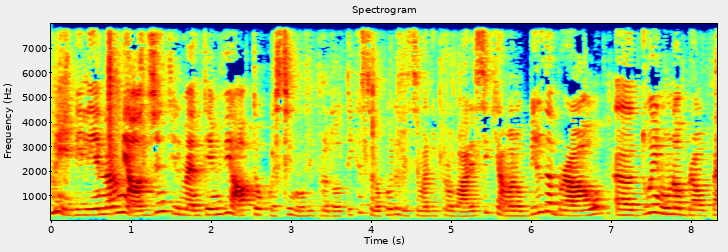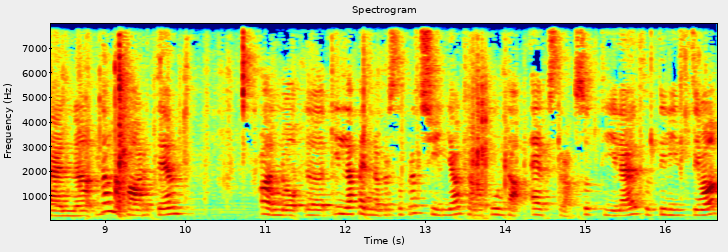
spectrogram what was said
Maybelline mi ha gentilmente inviato questi nuovi prodotti che sono curiosissima di provare. Si chiamano Build a Brow eh, 2 in 1 Brow Pen. Da una parte hanno eh, la penna per sopracciglia che ha una punta extra sottile, sottilissima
